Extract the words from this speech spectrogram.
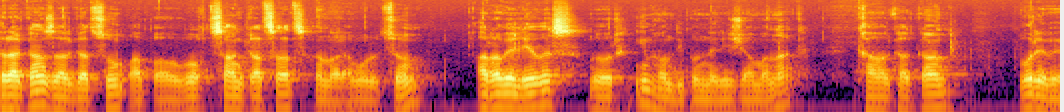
դրական զարգացում ապահովող ցանկացած հնարավորություն, առավել եւս, որ իմ հանդիպումների ժամանակ քաղաքական որևէ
